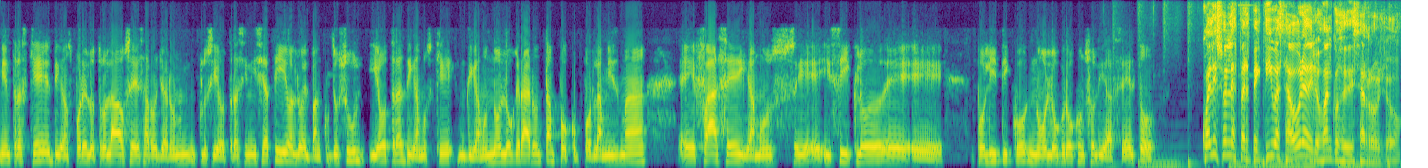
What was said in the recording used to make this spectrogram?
mientras que, digamos, por el otro lado se desarrollaron inclusive otras iniciativas, lo del Banco do Sul y otras, digamos, que, digamos, no lograron tampoco por la misma eh, fase, digamos, eh, y ciclo eh, político, no logró consolidarse del todo. ¿Cuáles son las perspectivas ahora de los bancos de desarrollo?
